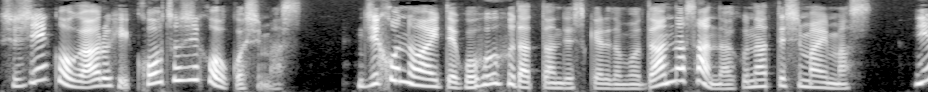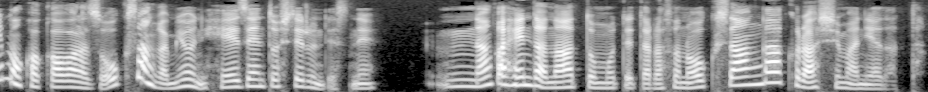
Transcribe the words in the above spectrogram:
主人公がある日、交通事故を起こします。事故の相手ご夫婦だったんですけれども、旦那さん亡くなってしまいます。にもかかわらず、奥さんが妙に平然としてるんですね。なんか変だなと思ってたら、その奥さんがクラッシュマニアだった。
